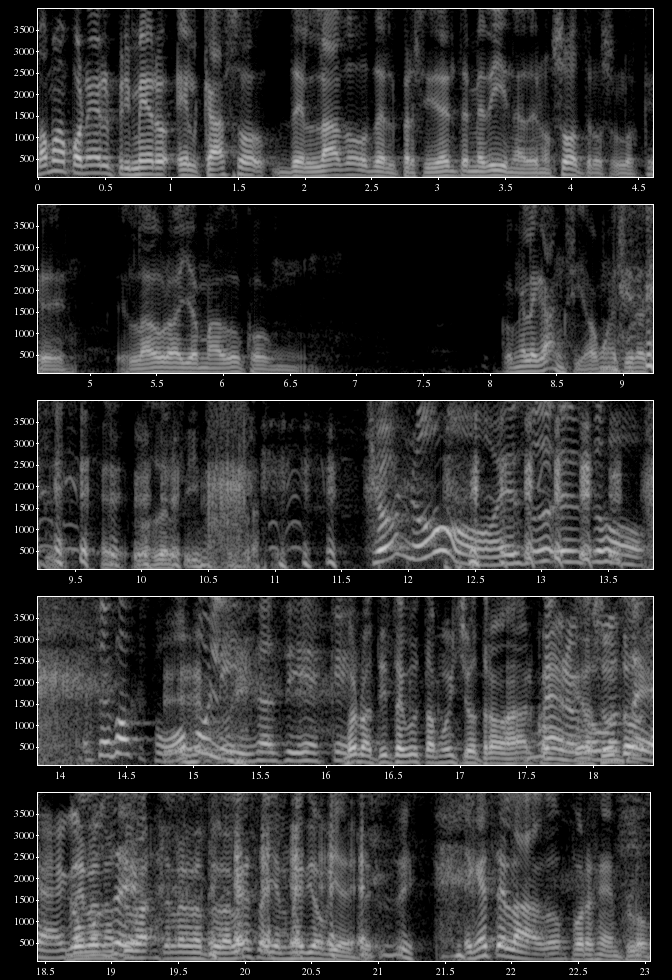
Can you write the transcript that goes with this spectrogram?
Vamos a poner primero el caso del lado del presidente Medina, de nosotros, los que Laura ha llamado con, con elegancia, vamos a decir así, eh, los delfines. Yo no, eso, eso, eso es Vox Populis, así es que. Bueno, a ti te gusta mucho trabajar con Bueno, el asunto sea, de, la como natura- sea. de la naturaleza y el medio ambiente. Sí. En este lado, por ejemplo,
